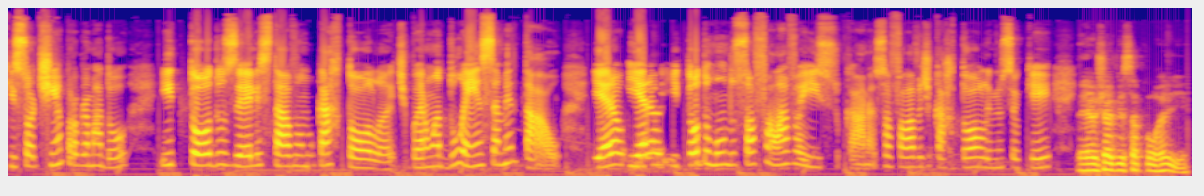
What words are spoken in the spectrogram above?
que só tinha programador e todos eles estavam no cartola. Tipo, era uma doença mental. E, era, e, era, e todo mundo só falava isso, cara. Só falava de cartola e não sei o quê. É, eu já vi essa porra aí.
